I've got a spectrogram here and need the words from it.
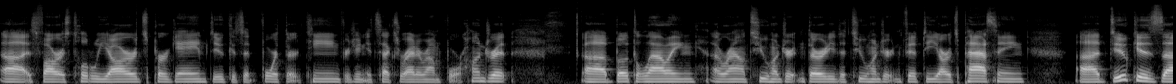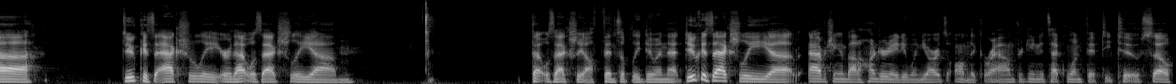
uh, as far as total yards per game. Duke is at 413, Virginia Tech's right around 400. Uh, both allowing around 230 to 250 yards passing. Uh, Duke is uh, Duke is actually, or that was actually um, that was actually offensively doing that. Duke is actually uh, averaging about 181 yards on the ground. Virginia Tech 152. So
